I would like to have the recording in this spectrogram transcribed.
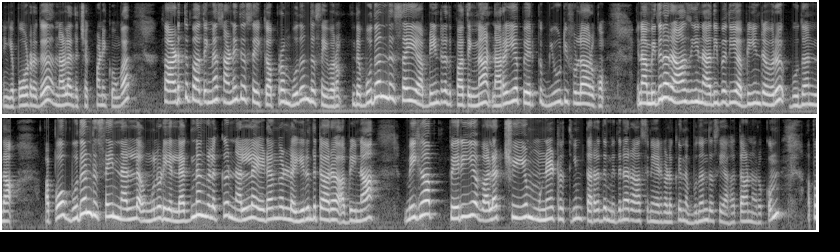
நீங்கள் போடுறது. அதனால் இதை செக் பண்ணிக்கோங்க. ஸோ அடுத்து பார்த்திங்கன்னா சனி திசைக்கு அப்புறம் புதன் திசை வரும். இந்த புதன் திசை அப்படின்றது பார்த்திங்கன்னா நிறைய பேருக்கு பியூட்டிஃபுல்லாக இருக்கும். ஏன்னா மிதுன ராசியின் அதிபதி அப்படின்றவர் புதன் தான். அப்போது புதன் திசை நல்ல உங்களுடைய லக்னங்களுக்கு நல்ல இடங்களில் இருந்துட்டாரு அப்படின்னா மிக பெரிய வளர்ச்சியும் முன்னேற்றத்தையும் தரது மிதனராசினியர்களுக்கு இந்த புதன் தசையாகத்தான் இருக்கும். அப்போ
